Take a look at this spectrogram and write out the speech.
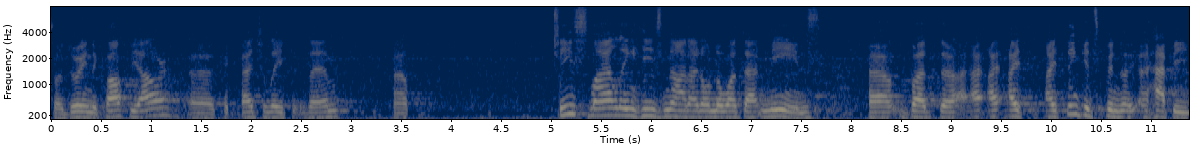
So during the coffee hour, uh, congratulate them. Uh, she's smiling, he's not. I don't know what that means. Uh, but uh, I, I, I, think it's been a, happy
